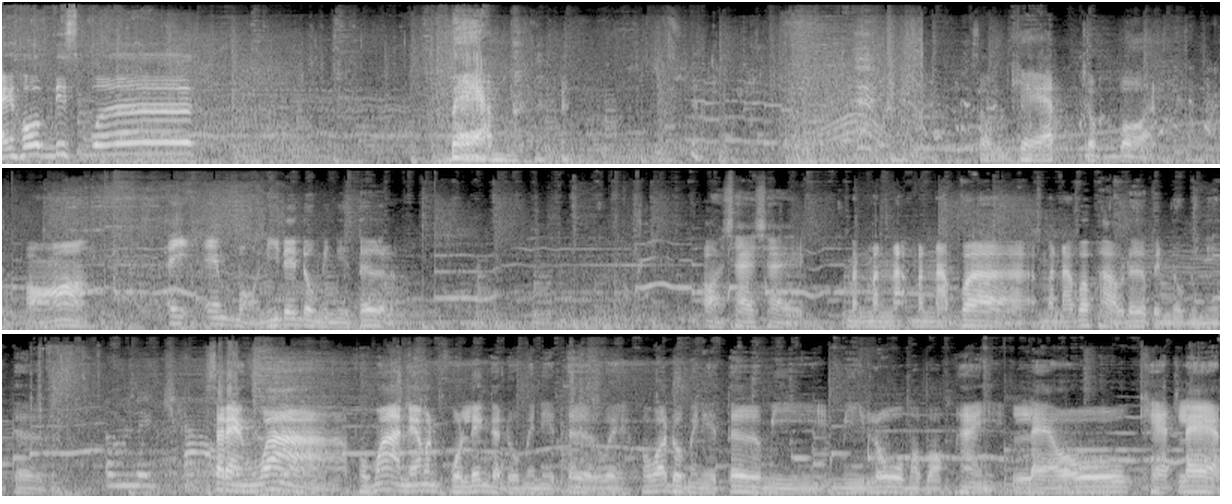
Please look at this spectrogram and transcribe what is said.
I hope this work แบม ส่งแคสจบบอร์ด อ๋อ ไอเอ็มหมอนี่ได้โดมิเนเตอร์เหรอ อ๋อ ใช่ใช่มันมันนับมันนับว่ามันนับว่าพาวเดอร์เป็นโดมิเนเตอร์ แสดงว่าผมว่าอันเนี้ยมันควรเล่นกับโดมิเนเตอร์เว้ย เพราะว่าโดมิเนเตอร์มีมีโล่มาบล็อกให้ แล้วแคทแรก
